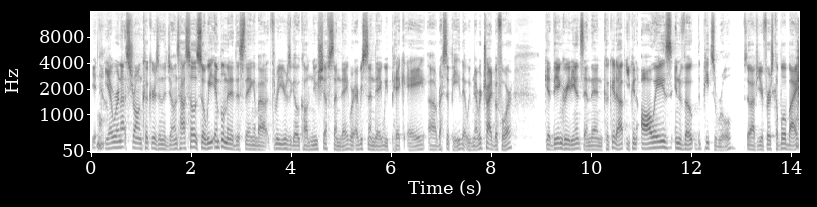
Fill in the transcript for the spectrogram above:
Yeah, no. yeah, we're not strong cookers in the Jones household. So we implemented this thing about three years ago called New Chef Sunday, where every Sunday we pick a uh, recipe that we've never tried before, get the ingredients, and then cook it up. You can always invoke the pizza rule. So after your first couple of bites,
